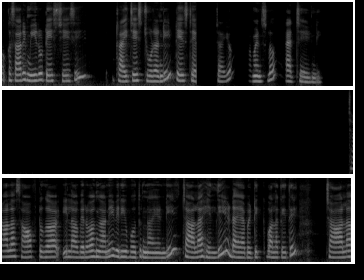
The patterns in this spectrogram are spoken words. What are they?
ఒకసారి మీరు టేస్ట్ చేసి ట్రై చేసి చూడండి. టేస్ట్ ఎలా వచ్చాయో కమెంట్స్లో యాడ్ చేయండి. చాలా సాఫ్ట్గా ఇలా విరవంగానే విరిగిపోతున్నాయండి. చాలా హెల్దీ డయాబెటిక్ వాళ్ళకైతే చాలా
